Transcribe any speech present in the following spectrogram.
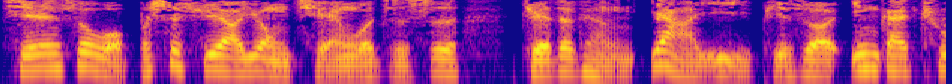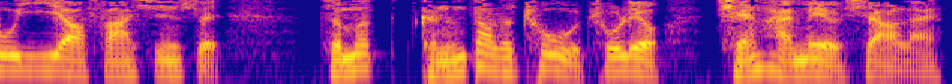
袭人说：“我不是需要用钱，我只是觉得很讶异。比如说，应该初一要发薪水，怎么可能到了初五、初六钱还没有下来？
